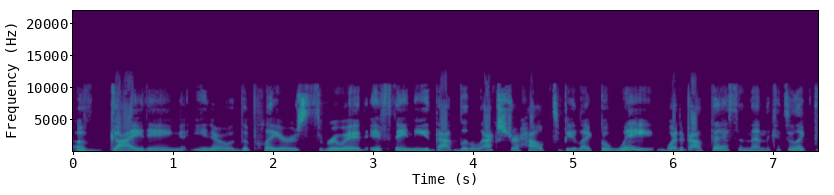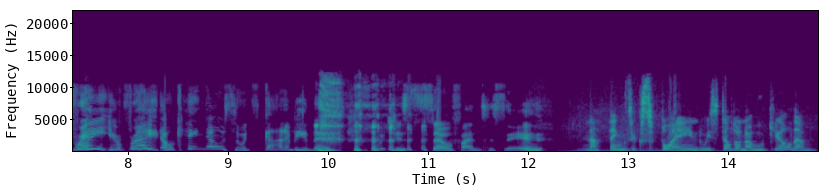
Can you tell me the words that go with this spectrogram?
of guiding, you know, the players through it if they need that little extra help to be like, but wait, what about this? And then the kids are like, right, you're right. Okay, no, so it's got to be this, which is so fun to see. Nothing's explained. We still don't know who killed him.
